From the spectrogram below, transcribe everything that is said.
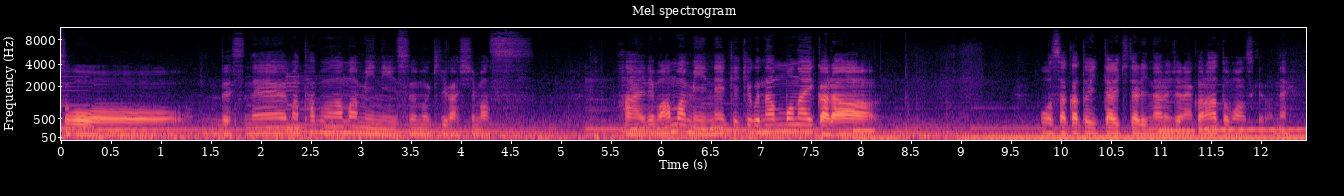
そうですね。まあ多分奄美に住む気がします。はい。でも奄美ね結局何もないから大阪と行ったり来たりになるんじゃないかなと思うんですけどね。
